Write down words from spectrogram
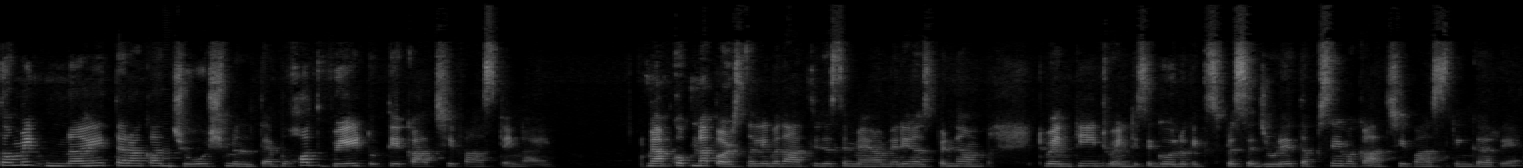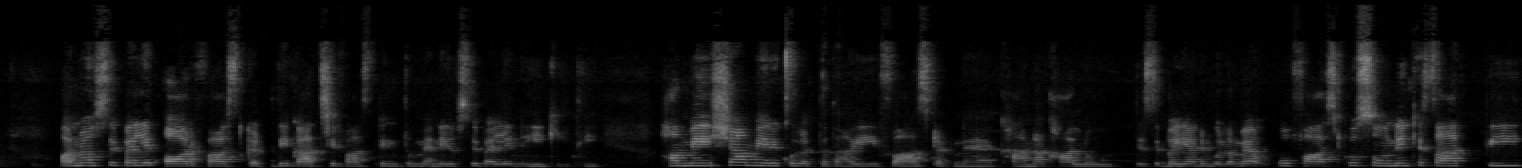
तो हमें एक नए तरह का जोश मिलता है। बहुत वेट होती है अकादशी फास्टिंग आए। मैं आपको अपना पर्सनली बताती हूँ, जैसे मैं और मेरे हस्बैंड हम 2020 से गोलोक एक्सप्रेस से जुड़े, तब से हम अकादशी फास्टिंग कर रहे हैं। और मैं उससे पहले और फास्ट करती थी अकादशी फास्टिंग तो मैंने उससे पहले नहीं की थी। हमेशा मेरे को लगता था हाई फास्ट रखना है, खाना खा लो। जैसे भैया ने बोला, मैं वो फास्ट को सोने के साथ भी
